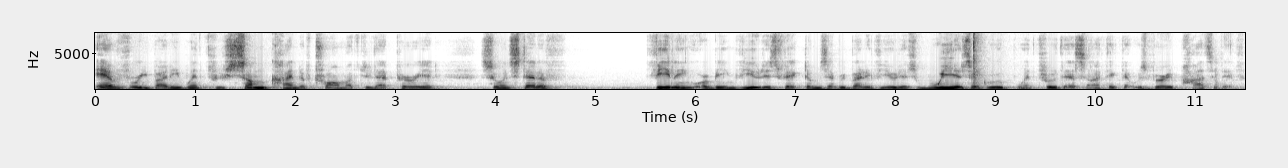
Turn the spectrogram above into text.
everybody went through some kind of trauma through that period. So instead of feeling or being viewed as victims, everybody viewed as we as a group went through this. And I think that was very positive.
